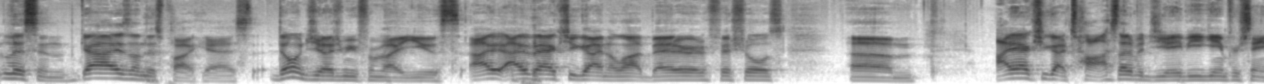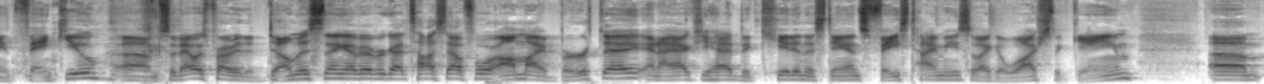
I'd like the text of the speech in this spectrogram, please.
listen, guys, on this podcast. Don't judge me for my youth. I, I've actually gotten a lot better at officials. Um, I actually got tossed out of a JV game for saying thank you. Um, so that was probably the dumbest thing I've ever got tossed out for on my birthday. And I actually had the kid in the stands FaceTime me so I could watch the game. Um,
